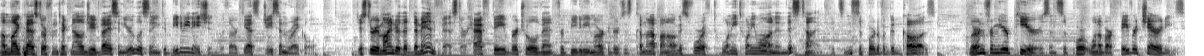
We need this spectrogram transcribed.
I'm Mike Pastor from Technology Advice, and you're listening to B2B Nation with our guest Jason Reichl. Just a reminder that DemandFest, our half day virtual event for B2B marketers, is coming up on August 4th, 2021, and this time it's in support of a good cause. Learn from your peers and support one of our favorite charities,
